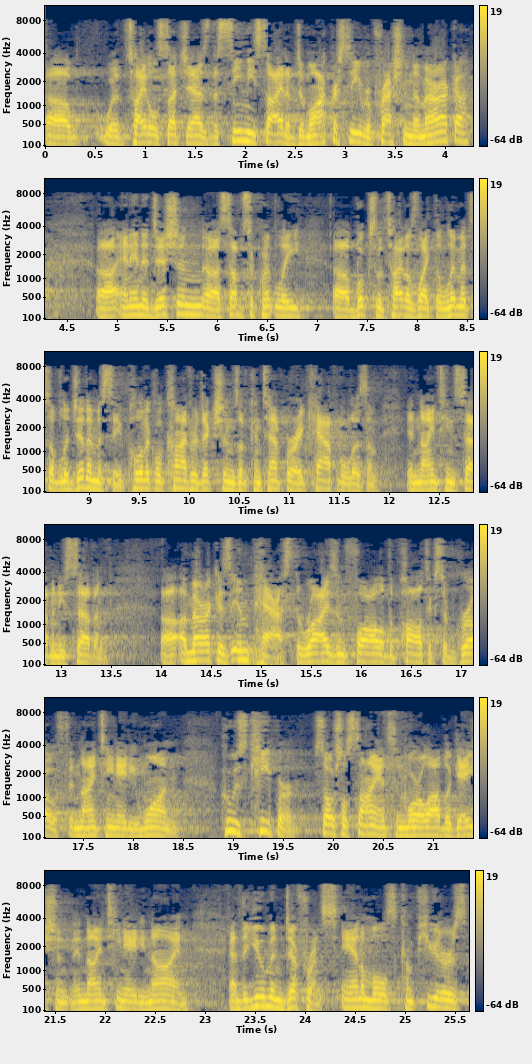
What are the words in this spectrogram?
uh, with titles such as The Seamy Side of Democracy, Repression in America, uh, and in addition, uh, subsequently, uh, books with titles like The Limits of Legitimacy, Political Contradictions of Contemporary Capitalism in 1977. Uh, America's Impasse, The Rise and Fall of the Politics of Growth in 1981. Whose Keeper, Social Science and Moral Obligation in 1989. And The Human Difference, Animals, Computers,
